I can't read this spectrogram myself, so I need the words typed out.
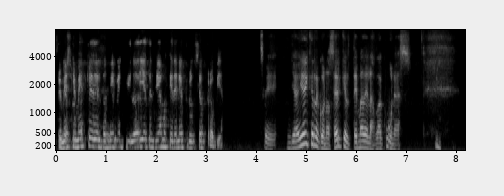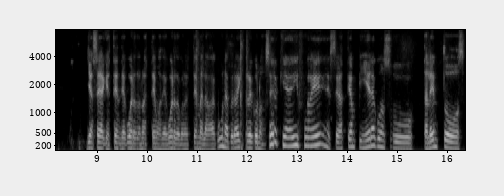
primer semestre, del 2022 ya tendríamos que tener producción propia. Sí, y ahí hay que reconocer que el tema de las vacunas, ya sea que estén de acuerdo o no estemos de acuerdo con el tema de la vacuna, pero hay que reconocer que ahí fue Sebastián Piñera con sus talentos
